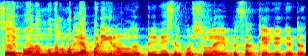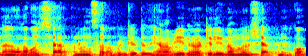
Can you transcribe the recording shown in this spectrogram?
ஸோ இப்போ வந்து முதல் முறையாக படிக்கிறவங்க ப்ரீவியஸ் இயர் கொஸ்டினில் எப்படி சார் கேள்வி கேட்டிருந்தாங்க? அதெல்லாம் கொஞ்சம் ஷேர் பண்ணுங்க சார் அப்படின்னு கேட்டிருந்தீங்க. நம்ம ஏற்கனவே டெலிகிராம்லையும் ஷேர் பண்ணியிருக்கோம்.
